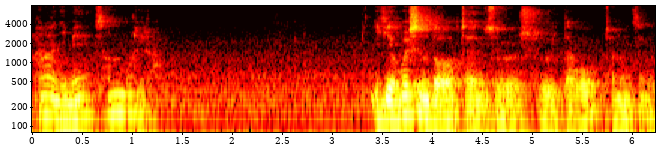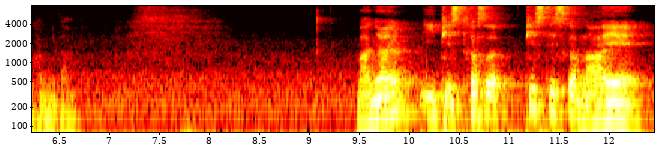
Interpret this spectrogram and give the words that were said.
하나님의 선물이라. 이게 훨씬 더 자연스러울 수 있다고 저는 생각합니다. 만약 이 피스티스가, 나의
